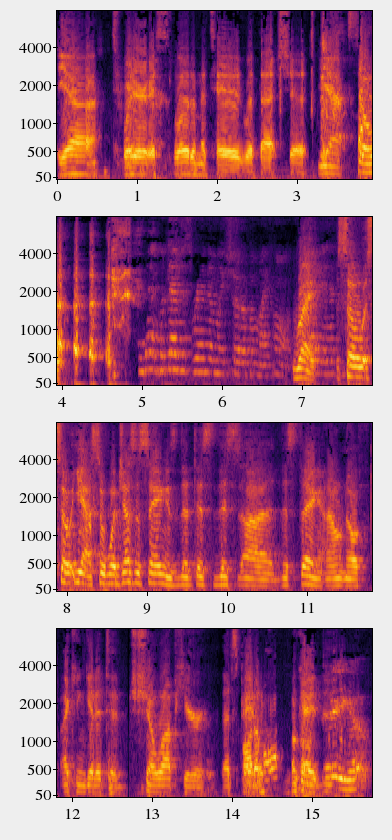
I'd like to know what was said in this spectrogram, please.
you- Yeah, Twitter exploded with that shit. yeah. So And but that just randomly showed up on my phone. Right. So so yeah. So what Jess is saying is that this this uh, this thing. I don't know if I can get it to show up here. That's Audible? Okay. There you go.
